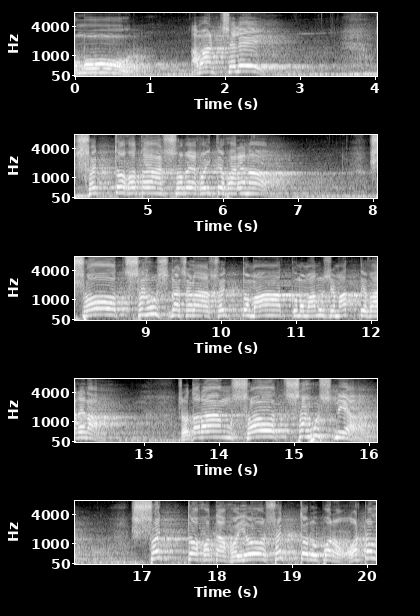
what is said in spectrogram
উমর। আমার ছেলে, সত্য কথা সবে কইতে পারে না। সৎ সাহস না ছাড়া সত্য মাত কোনো মানুষে মারতে পারে না। সুতরাং সৎ সাহস নিয়া সত্য কথা হইও, সত্যর উপর অটল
